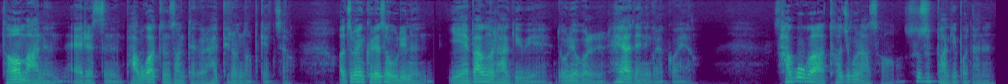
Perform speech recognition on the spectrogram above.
더 많은 애를 쓰는 바보 같은 선택을 할 필요는 없겠죠. 어쩌면 그래서 우리는 예방을 하기 위해 노력을 해야 되는 걸 거예요 사고가 터지고 나서 수습하기보다는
